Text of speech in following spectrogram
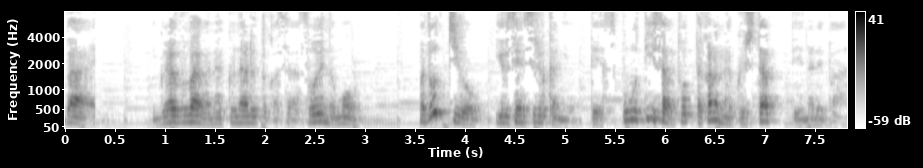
バー、グラブバーがなくなるとかさ、そういうのも、まあ、どっちを優先するかによって、スポーティーさを取ったからなくしたってなれば、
